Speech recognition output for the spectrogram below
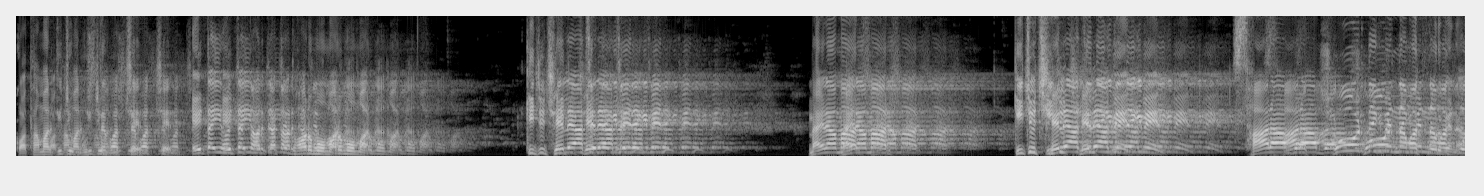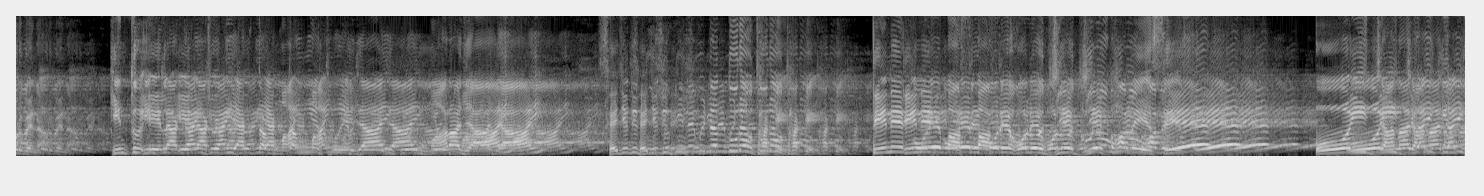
কথা আমার কিছু বুঝতে পারছেন? এটাই হচ্ছে তার কাছে ধর্ম মর্ম মান কিছু ছেলে আছে দেখবেন? ভাইরা আমার। কিছু ছেলে আছে দেখবেন? সারা বছর দেখবেন নামাজ পড়বে না। কিন্তু এলাকায় যদি একটা মাইনে হয়ে যায় কেউ মারা যায় সে যদি 200 কিলোমিটার দূরেও থাকে ট্রেনে করে বাসে করে হলে যে যেভাবে এসে ওই জানাজাই কিন্তু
